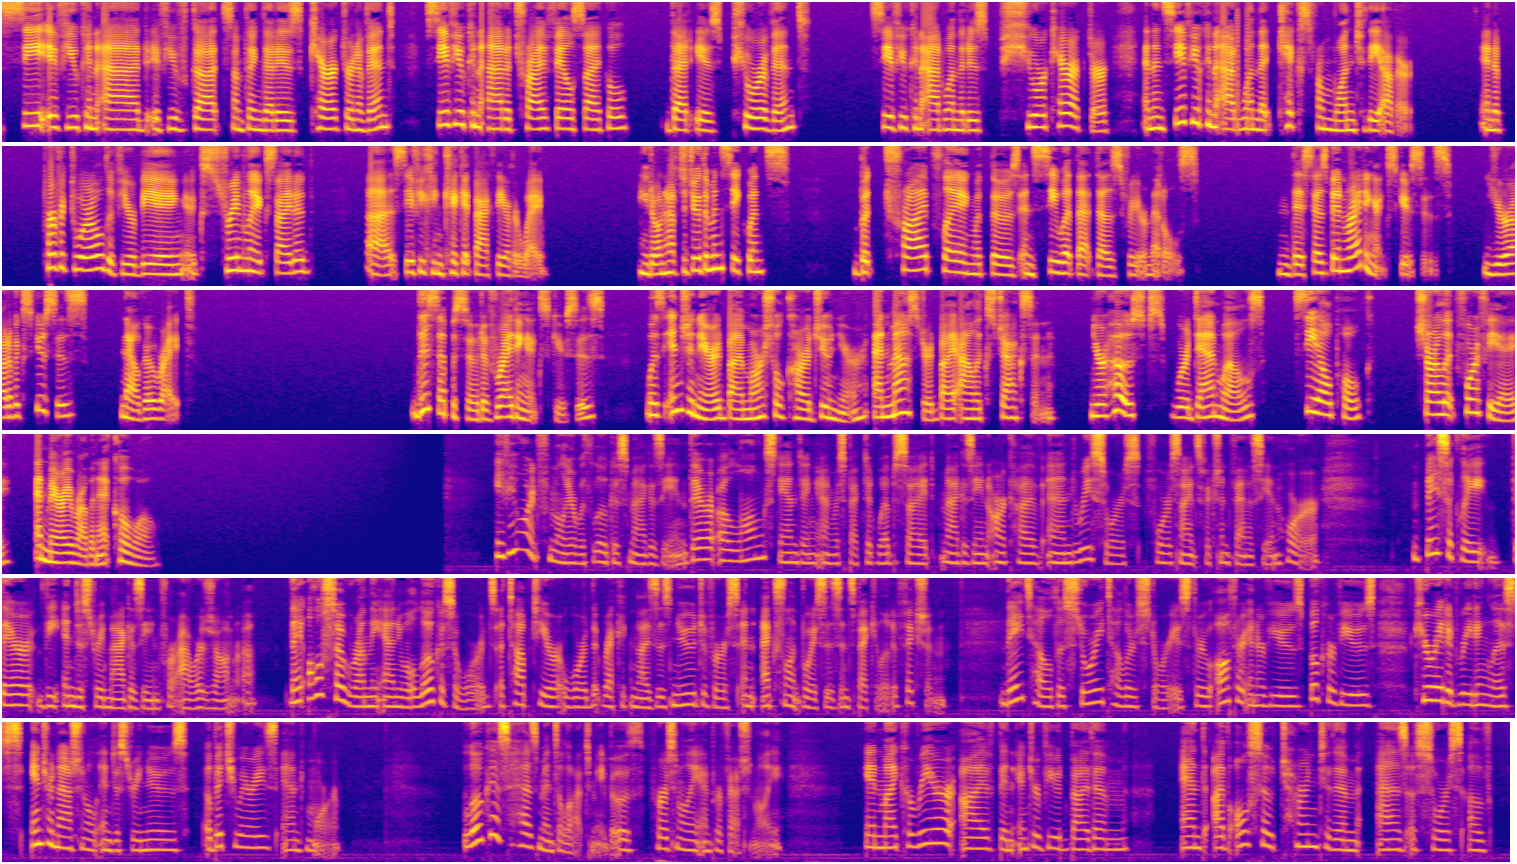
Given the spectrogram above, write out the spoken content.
see if you can add, if you've got something that is character and event, see if you can add a try fail cycle that is pure event. See if you can add one that is pure character, and then see if you can add one that kicks from one to the other. In a perfect world, if you're being extremely excited, uh, see if you can kick it back the other way. You don't have to do them in sequence, but try playing with those and see what that does for your middles. This has been Writing Excuses. You're out of excuses. Now go write. This episode of Writing Excuses was engineered by Marshall Carr Jr. and mastered by Alex Jackson. Your hosts were Dan Wells, C.L. Polk, Charlotte Forfieh, and Mary Robinette Kowal. If you aren't familiar with Locus Magazine, they're a long standing and respected website, magazine archive, and resource for science fiction, fantasy, and horror. Basically, they're the industry magazine for our genre. They also run the annual Locus Awards, a top tier award that recognizes new, diverse, and excellent voices in speculative fiction. They tell the storyteller's stories through author interviews, book reviews, curated reading lists, international industry news, obituaries, and more. Locus has meant a lot to me, both personally and professionally. In my career, I've been interviewed by them, and I've also turned to them as a source of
